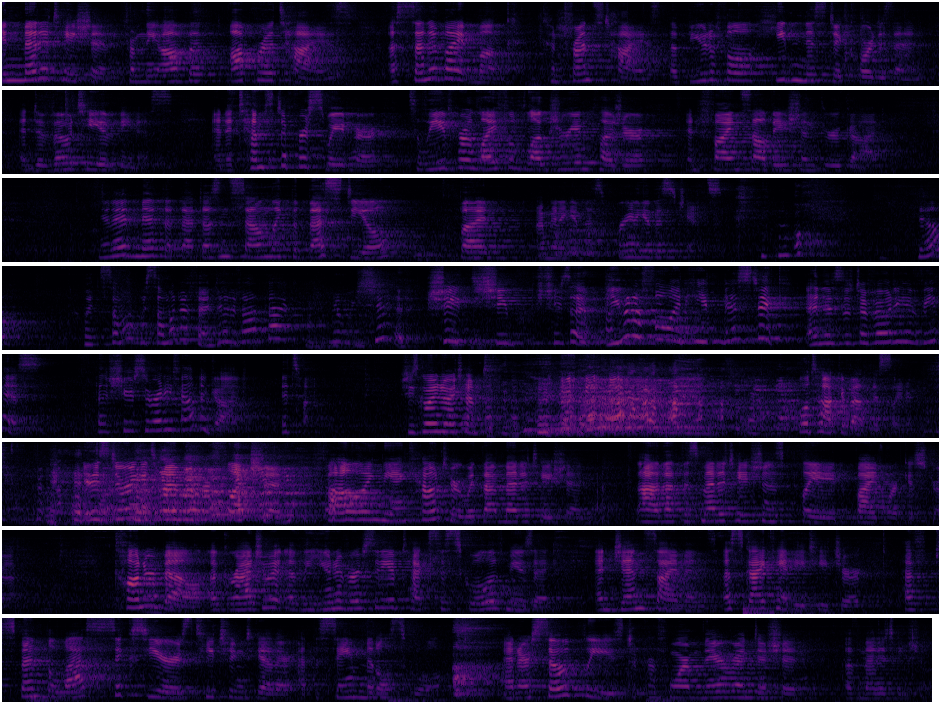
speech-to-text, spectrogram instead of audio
In meditation from the opera, opera Thaïs, a Cenobite monk confronts Thaïs, a beautiful hedonistic courtesan and devotee of Venus, and attempts to persuade her to leave her life of luxury and pleasure and find salvation through God. I'm gonna admit that that doesn't sound like the best deal, but I'm gonna give this, we're gonna give this a chance. no? Wait, someone, was someone offended about that? No, we should. She, she, she's a beautiful and hedonistic and is a devotee of Venus. That she's already found a god. It's fine. She's going to attempt. we'll talk about this later. It is during a time of reflection following the encounter with that meditation uh, that this meditation is played by an orchestra. Connor Bell, a graduate of the University of Texas School of Music, and Jenn Simonds, a Sky Candy teacher, have spent the last six years teaching together at the same middle school and are so pleased to perform their rendition of meditation.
